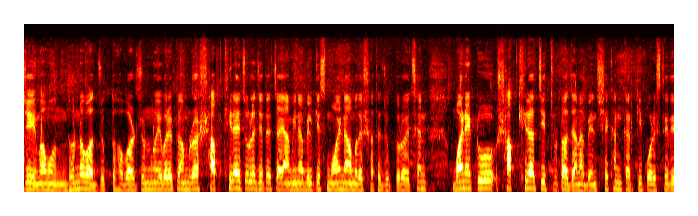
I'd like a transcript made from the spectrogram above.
জি, মামুন, ধন্যবাদ যুক্ত হবার জন্য। এবার একটু আমরা সাতক্ষীরায় চলে যেতে চাই। আমিনা বিলকিস ময়না আমাদের সাথে যুক্ত রয়েছেন। ময়না, একটু সাতক্ষীরার চিত্রটা জানাবেন। সেখানকার কি পরিস্থিতি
